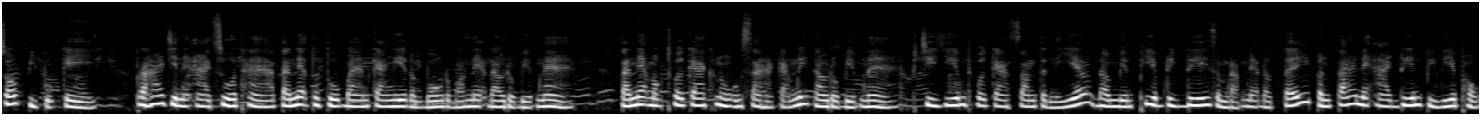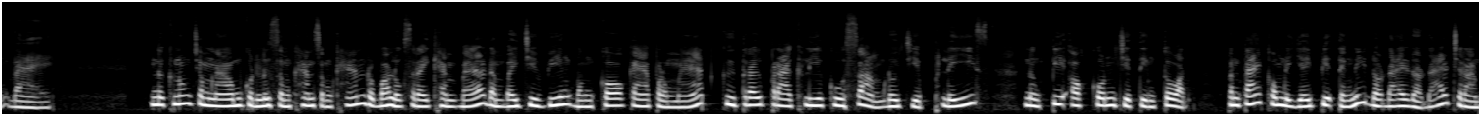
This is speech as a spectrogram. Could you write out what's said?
សូត្រពីពួកគេប្រហែលជាអ្នកអាចសួរថាតើអ្នកទទួលបានការងារដំបូងរបស់អ្នកដោយរបៀបណាតើអ្នកមកធ្វើការក្នុងឧស្សាហកម្មនេះដោយរបៀបណាព្យាយាមធ្វើការសន្ទនាដោយមានភាពរីករាយសម្រាប់អ្នកដទៃប៉ុន្តែអ្នកអាចរៀនពីវាផងដែរ នៅក្នុងចំណោមគន្លឹះសំខាន់សំខាន់របស់លោកស្រី Campbell ដើម្បីជៀសវាងបង្កការប្រមាថគឺត្រូវប្រើឃ្លាគួរសមដូចជា please និងពាក្យអរគុណជាទៀងទាត់ប៉ុន្តែកុំនិយាយពាក្យទាំងនេះដដែលដដែលច្រើន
